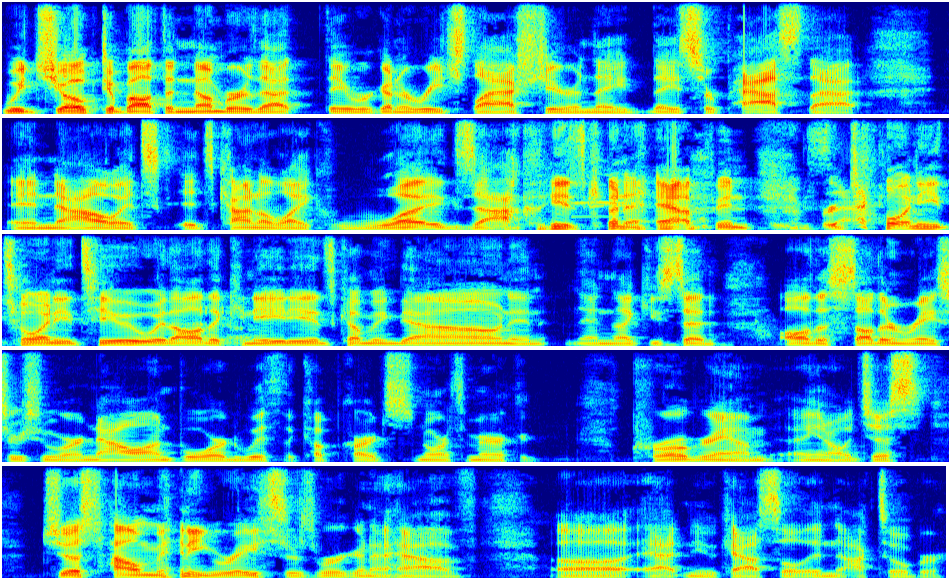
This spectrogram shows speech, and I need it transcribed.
we joked about the number that they were going to reach last year, and they they surpassed that and now it's it's kind of like what exactly is going to happen exactly. for 2022 with all the Canadians coming down and and like you said all the southern racers who are now on board with the Cup Karts North America program you know just just how many racers we're going to have uh, at Newcastle in October.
